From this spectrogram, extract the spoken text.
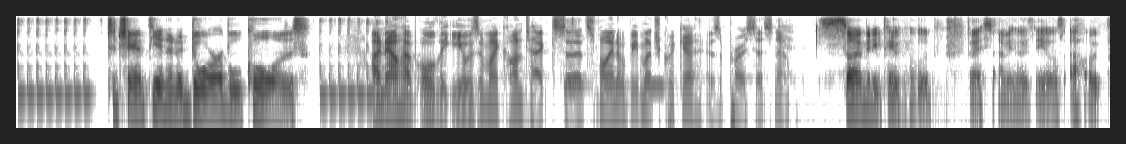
to champion an adorable cause. I now have all the eels in my contacts, so that's fine. It'll be much quicker as a process now. So many people be FaceTiming those eels, I hope.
